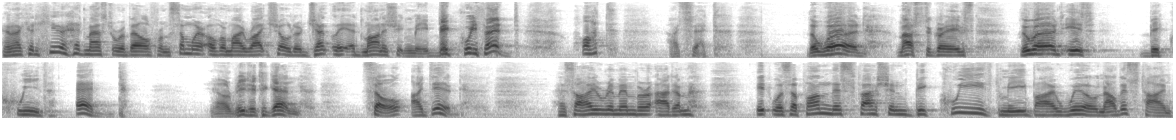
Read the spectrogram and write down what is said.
And I could hear Headmaster Revell from somewhere over my right shoulder gently admonishing me, bequeathed. What? I said. The word, Master Graves, the word is bequeathed. Now read it again. So I did. As I remember, Adam, it was upon this fashion bequeathed me by will. Now, this time,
